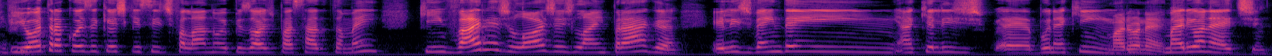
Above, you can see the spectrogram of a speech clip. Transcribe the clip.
Enfim. E outra coisa que eu esqueci de falar no episódio passado também, que em várias lojas lá em Praga, eles vendem aqueles é, bonequinhos. Marionete. Marionete.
